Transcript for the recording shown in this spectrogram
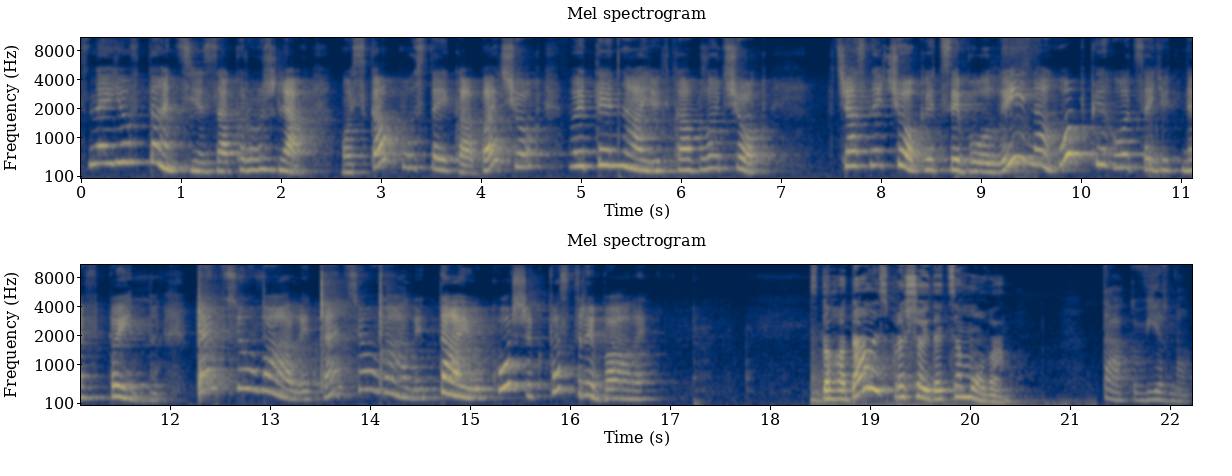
з нею в танці закружляв. Ось капуста й кабачок, витинають каблучок. Часничок і цибулина гопки гоцають невпинно. Танцювали, танцювали, та й у кошик пострибали. Здогадались, про що йдеться мова? Так, вірно.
